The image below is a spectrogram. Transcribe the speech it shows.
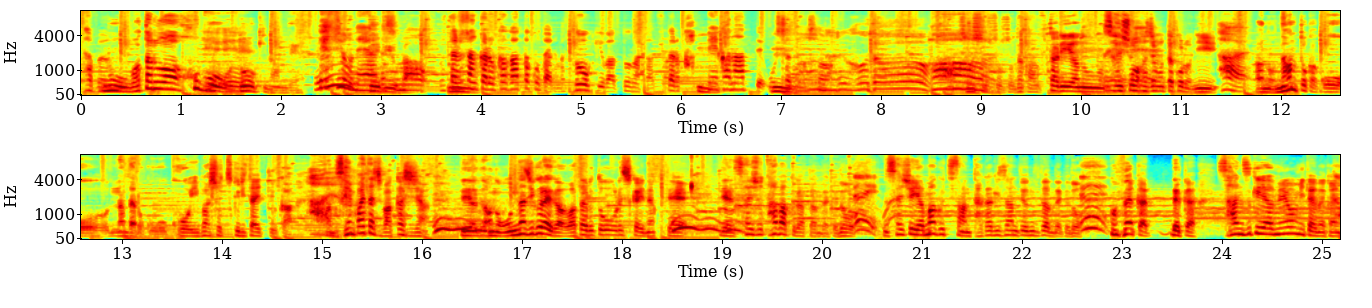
多分。もう渡るはほぼ同期なんで。ですよね、私デビューが。も渡るさんから伺ったことあります、同期はどなたって言ったら合併かなっておっしゃってました、るほど。そうあそうそうそう。だから二人あの最初始まった頃に。はいあのなんとかこうなんだろうこうこう居場所作りたいっていうか、はい。あの先輩たちばっかしじゃん。であの同じぐらいが渡ると俺しかいなくて、で最初タバクだったんだけど、はい。最初山口さん高木さんって呼んでたんだけど、うなんかなんかさん付けやめようみたいな感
